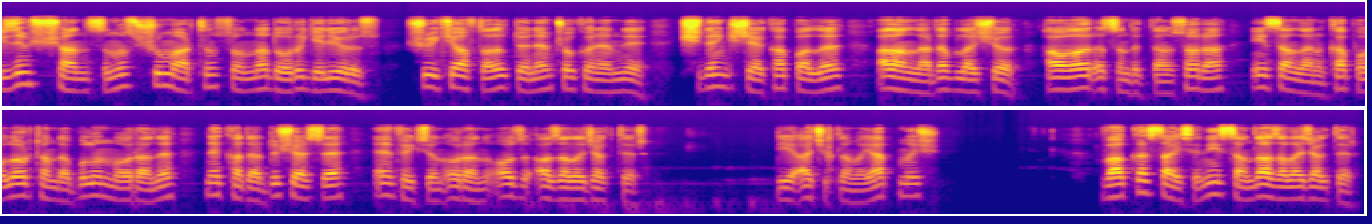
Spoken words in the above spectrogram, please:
Bizim şansımız şu Mart'ın sonuna doğru geliyoruz. Şu iki haftalık dönem çok önemli. Kişiden kişiye kapalı alanlarda bulaşıyor. Havalar ısındıktan sonra insanların kapalı ortamda bulunma oranı ne kadar düşerse enfeksiyon oranı azalacaktır diye açıklama yapmış. Vaka sayısı Nisan'da azalacaktır.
